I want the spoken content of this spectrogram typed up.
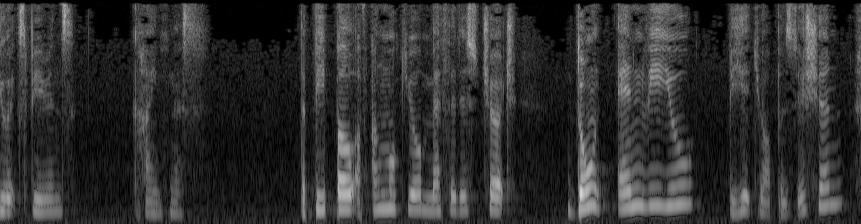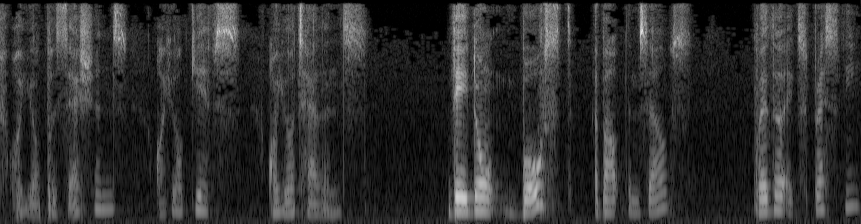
you experience kindness. The people of Ang Mo Kio Methodist Church don't envy you, be it your position or your possessions or your gifts or your talents. They don't boast about themselves, whether expressly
